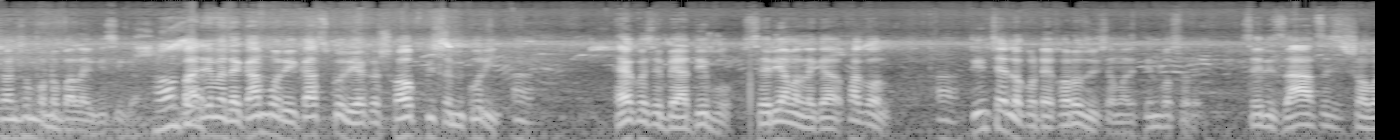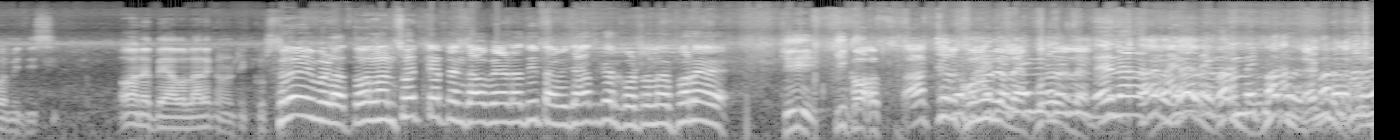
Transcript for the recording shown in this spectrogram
স্বয়ং সম্পূর্ণ পালাই গেছি। বাড়ির মধ্যে কাম করি কাজ করি এখন সব কিছু আমি করি। হ্যাঁ। হ্যাঁ কইছে বেয়া দিব। সেরি আমার লেগে পাগল। হ্যাঁ। তিন চার লক্ষ টাকা খরচ হয়েছে আমার তিন বছরে। সেরি যা আছে সব আমি দিছি। অনেক বেয়া বলার এখন ঠিক করছে। বেটা তলান কাটেন যাও বেড়া দিতে আমি আজকের ঘটনার পরে কি কি কস আজকের কোন রেলাম কোন রেলাম একবার কোন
